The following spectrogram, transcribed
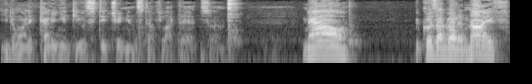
You don't want it cutting into your stitching and stuff like that. So now, because I got a knife,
